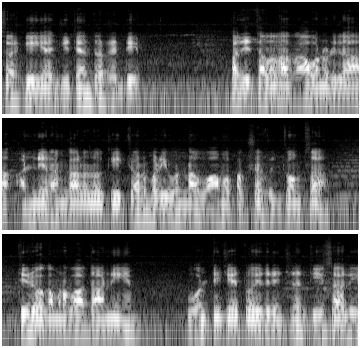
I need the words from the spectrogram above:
స్వర్గీయ జితేందర్ రెడ్డి. పది తలల రావణుడిలా అన్ని రంగాలలోకి చొరబడి ఉన్న వామపక్ష విధ్వంస తిరోగమనవాదాన్ని ఒంటి చేతో ఎదిరించిన దీశాలి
